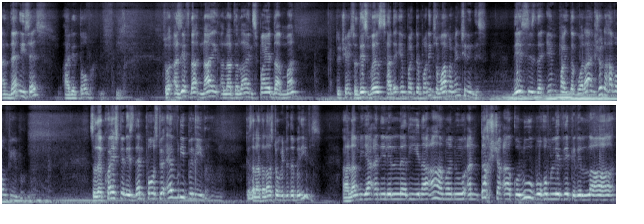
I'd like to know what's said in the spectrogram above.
And then he says, I did tawbah. So as if that night Allah Ta'ala inspired that man to change. So this verse had an impact upon him. So why am I mentioning this? This is the impact the Quran should have on people. So the question is then posed to every believer. Because Allah Ta'ala is talking to the believers. ألم يأن للذين آمنوا أن تخشع قلوبهم لذكر الله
